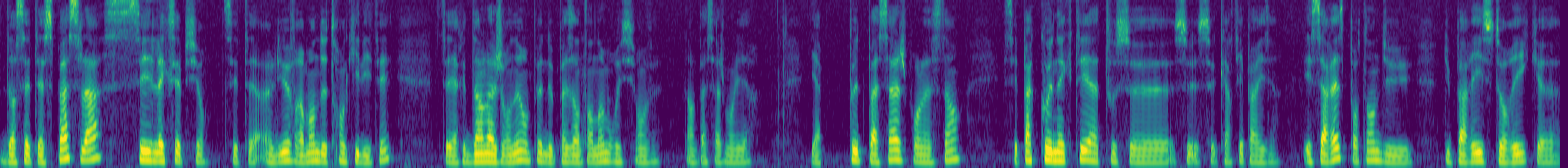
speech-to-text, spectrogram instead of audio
dans cet espace-là, c'est l'exception. C'est un lieu vraiment de tranquillité. C'est-à-dire que dans la journée, on peut ne pas entendre un bruit si on veut, dans le passage Molière. Il y a peu de passages pour l'instant. C'est pas connecté à tout ce, quartier parisien. Et ça reste pourtant du, Paris historique, euh,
